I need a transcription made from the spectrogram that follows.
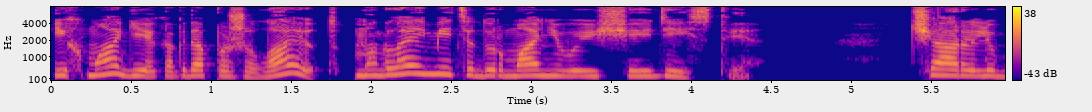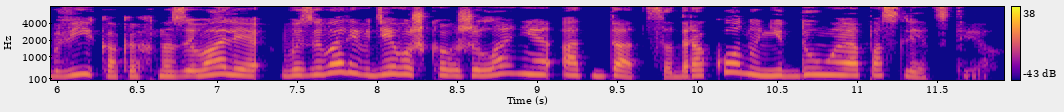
Их магия, когда пожелают, могла иметь одурманивающее действие. Чары любви, как их называли, вызывали в девушках желание отдаться дракону, не думая о последствиях.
